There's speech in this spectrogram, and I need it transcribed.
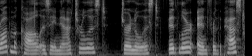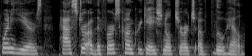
Rob McCall is a naturalist, journalist, fiddler, and for the past 20 years, pastor of the First Congregational Church of Blue Hill.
